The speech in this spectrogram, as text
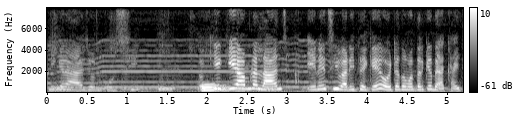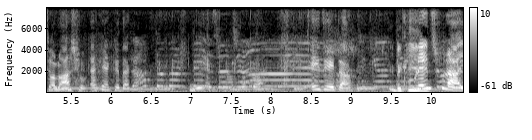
পিকনিকের আয়োজন করছি। তো কি কি আমরা লাঞ্চ এনেছি বাড়ি থেকে ওইটা তোমাদেরকে দেখাই। চলো আসো একে একে দেখা এই যে এটা। এটা কি? ফ্রেঞ্চ ফ্রাই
